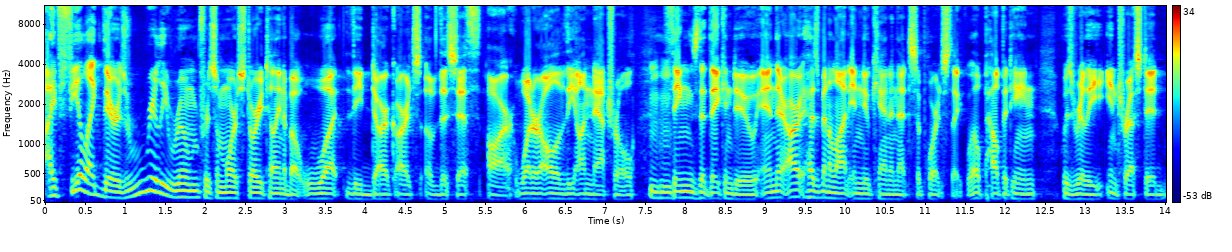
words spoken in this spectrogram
I feel like there's really room for some more storytelling about what the dark arts of the Sith are. What are all of the unnatural Mhm. things that they can do? And there are has been a lot in new canon that supports like, well, Palpatine was really interested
